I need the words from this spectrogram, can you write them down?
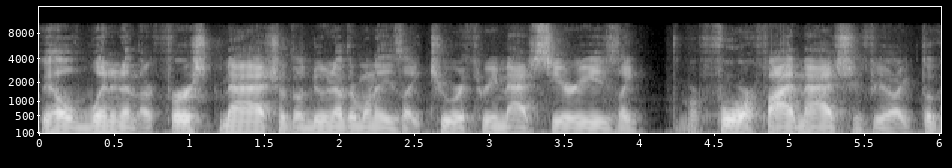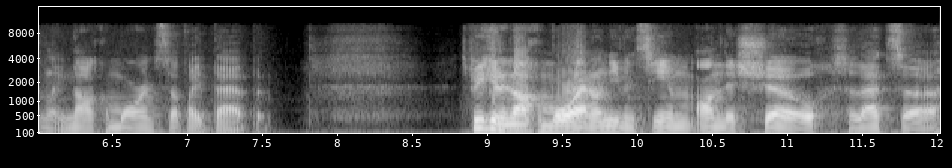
he'll win it in their first match, or they'll do another one of these like two or three match series, like or four or five match if you're like looking like Nakamura and stuff like that. But speaking of Nakamura, I don't even see him on this show, so that's uh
